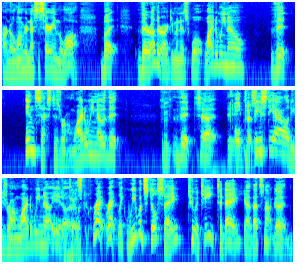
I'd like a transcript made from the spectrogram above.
are no longer necessary in the law. But their other argument is, well, why do we know that incest is wrong? Why do we know that that uh, Hmm. Old Testament. bestiality is wrong? Why do we know? You know, Old Testament. right, right. Like we would still say to a T today, yeah, that's not good.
